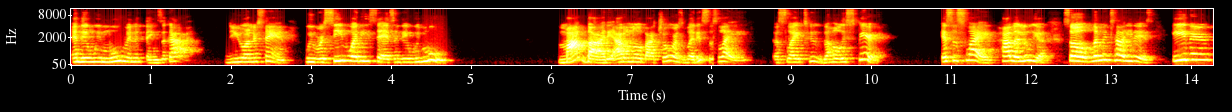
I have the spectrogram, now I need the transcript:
and then we move into things of God. Do you understand? We receive what he says and then we move. My body, I don't know about yours, but it's a slave, a slave to the Holy Spirit. It's a slave. Hallelujah. So let me tell you this either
